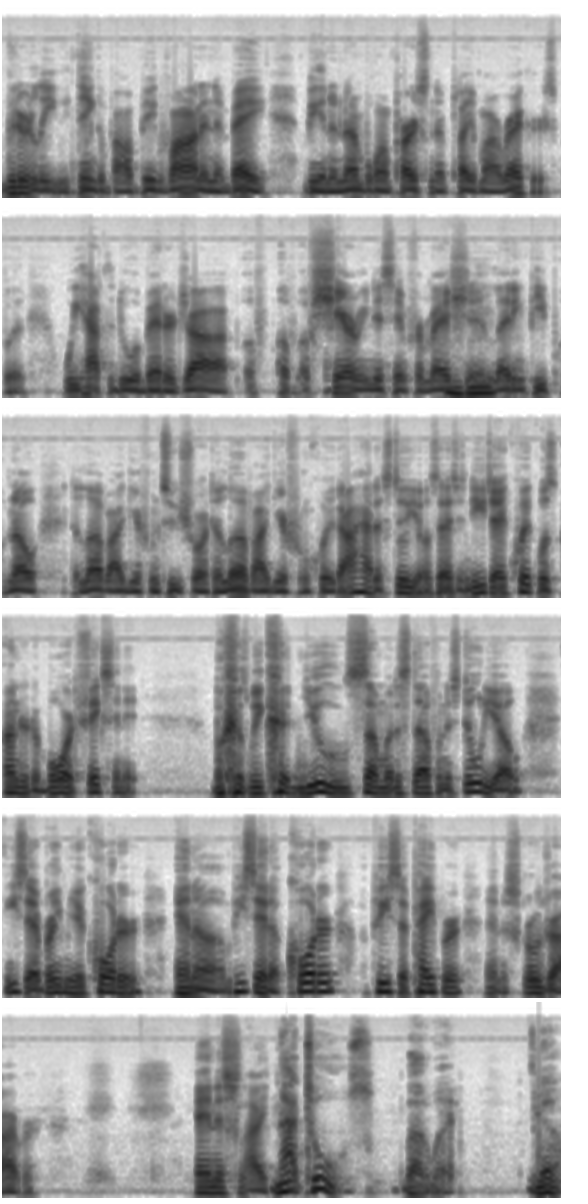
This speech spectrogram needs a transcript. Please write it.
Literally, we think about Big Von in the Bay being the number one person to play my records, but we have to do a better job of, of, of sharing this information and mm-hmm. letting people know the love I get from Too Short, the love I get from Quik. I had a studio session. DJ Quik was under the board fixing it because we couldn't use some of the stuff in the studio. He said, "Bring me a quarter," and um, he said a quarter, a piece of paper, and a screwdriver. And it's like, not tools, by the way. Yeah,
